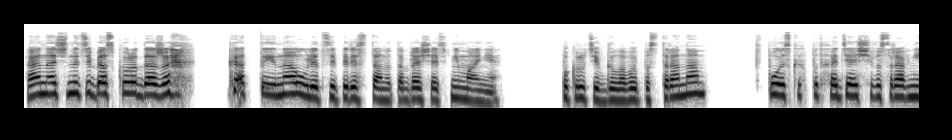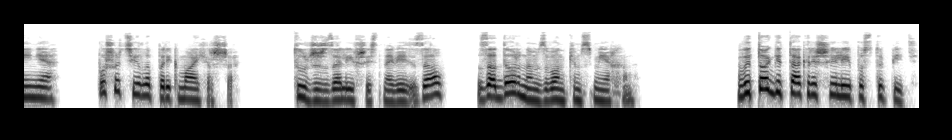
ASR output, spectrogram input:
А иначе на тебя скоро даже коты на улице перестанут обращать внимание. Покрутив головой по сторонам, в поисках подходящего сравнения, пошутила парикмахерша тут же залившись на весь зал задорным звонким смехом. В итоге так решили и поступить.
